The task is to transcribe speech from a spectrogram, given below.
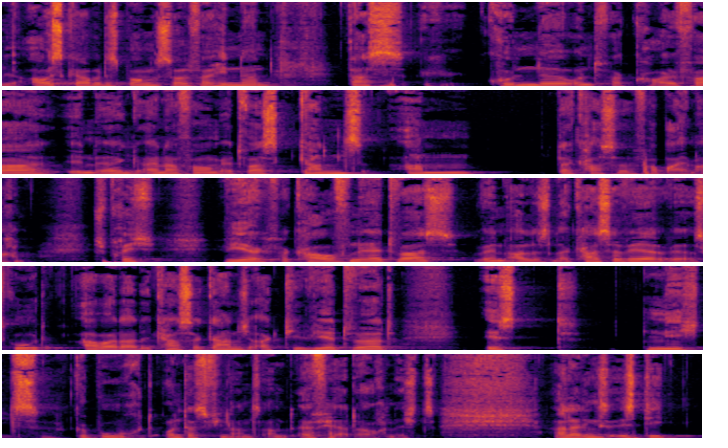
Die Ausgabe des Bons soll verhindern, dass Kunde und Verkäufer in irgendeiner Form etwas ganz am der Kasse vorbeimachen. Sprich, wir verkaufen etwas, wenn alles in der Kasse wäre, wäre es gut, aber da die Kasse gar nicht aktiviert wird, ist nichts gebucht und das Finanzamt erfährt auch nichts. Allerdings ist die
